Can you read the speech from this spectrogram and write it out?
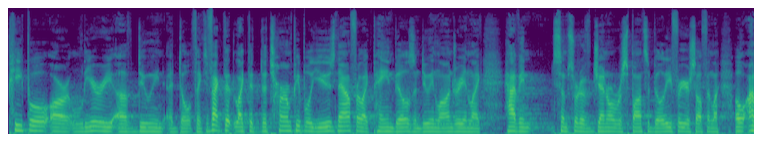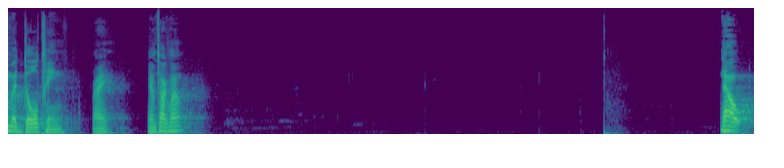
people are leery of doing adult things. In fact, that like the, the term people use now for like paying bills and doing laundry and like having some sort of general responsibility for yourself and like, oh, I'm adulting, right? You know what I'm talking about? Now,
